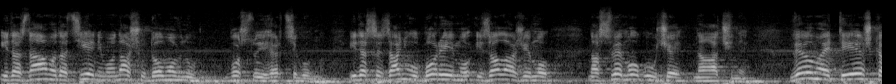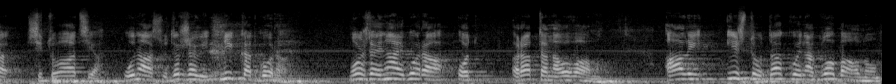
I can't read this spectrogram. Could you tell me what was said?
i da znamo da cijenimo našu domovnu Bosnu i Hercegovinu i da se za nju borimo i zalažemo na sve moguće načine. Veoma je teška situacija u nas u državi, nikad gora. Možda je najgora od rata na ovamo. Ali isto tako je na globalnom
